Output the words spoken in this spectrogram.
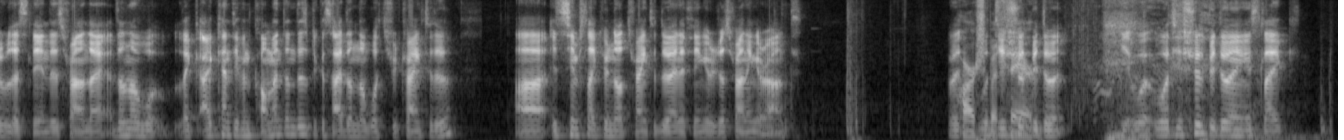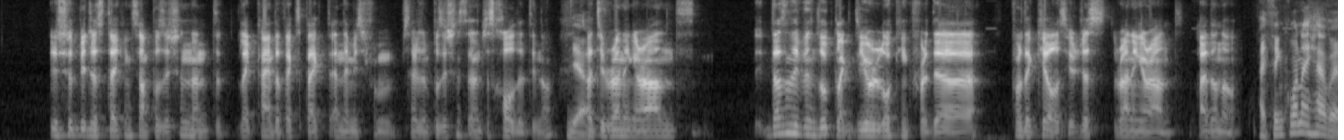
cluelessly in this round. I, I don't know what like I can't even comment on this because I don't know what you're trying to do. Uh, it seems like you're not trying to do anything. You're just running around. What, Harsh what but you fair. should be doing. Yeah, what, what you should be doing is like you should be just taking some position and like kind of expect enemies from certain positions and just hold it, you know. Yeah. But you're running around. It doesn't even look like you're looking for the for the kills. You're just running around. I don't know. I think when I have a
